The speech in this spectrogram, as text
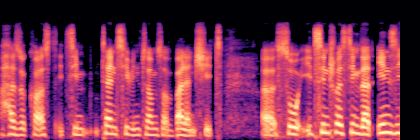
has a cost. It's intensive in terms of balance sheet. Uh, so it's interesting that in the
